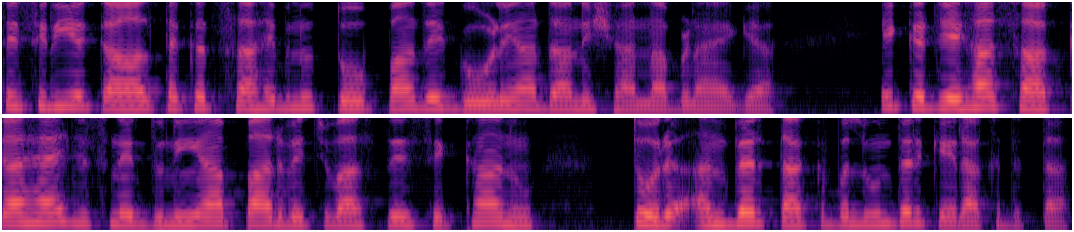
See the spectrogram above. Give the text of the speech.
ਤੇ ਸ੍ਰੀ ਅਕਾਲ ਤਖਤ ਸਾਹਿਬ ਨੂੰ ਤੋਪਾਂ ਦੇ ਗੋਲਿਆਂ ਦਾ ਨਿਸ਼ਾਨਾ ਬਣਾਇਆ ਗਿਆ। ਇੱਕ ਅਜਿਹਾ ਸਾਕਾ ਹੈ ਜਿਸ ਨੇ ਦੁਨੀਆ ਭਰ ਵਿੱਚ ਵਸਦੇ ਸਿੱਖਾਂ ਨੂੰ ਧੁਰ ਅੰਦਰ ਤੱਕ ਬਲੂੰਦਰ ਕੇ ਰੱਖ ਦਿੱਤਾ।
